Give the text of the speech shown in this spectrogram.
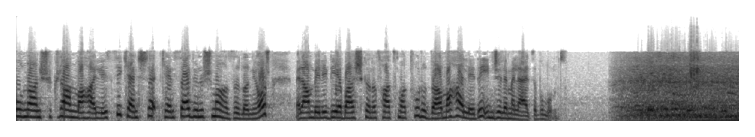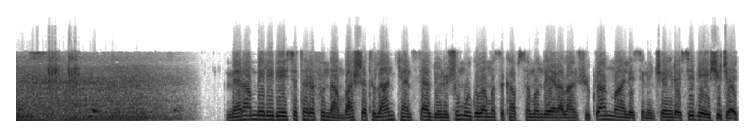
bulunan Şükran Mahallesi kentsel, dönüşüme hazırlanıyor. Meram Belediye Başkanı Fatma Turu da mahallede incelemelerde bulundu. Meram Belediyesi tarafından başlatılan kentsel dönüşüm uygulaması kapsamında yer alan Şükran Mahallesi'nin çehresi değişecek.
